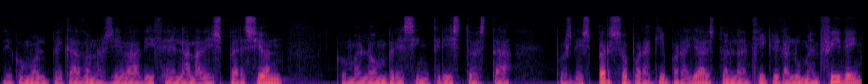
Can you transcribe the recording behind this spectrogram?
de cómo el pecado nos lleva, dice él, a la dispersión, como el hombre sin Cristo está pues disperso por aquí, por allá. Esto en la encíclica Lumen Fidei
